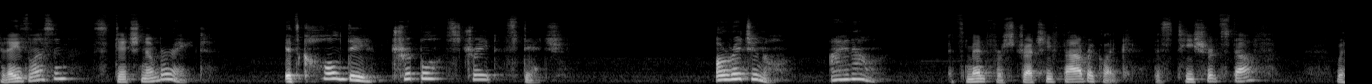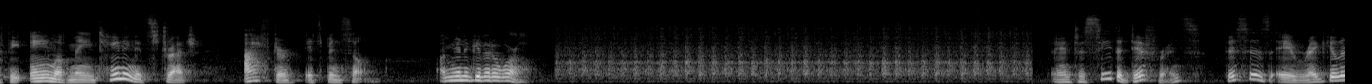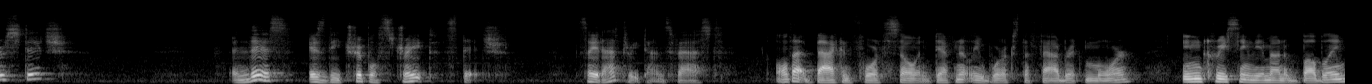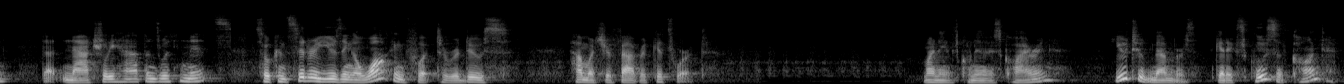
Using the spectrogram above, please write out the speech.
Today's lesson, stitch number eight. It's called the triple straight stitch. Original, I know. It's meant for stretchy fabric like this t-shirt stuff with the aim of maintaining its stretch after it's been sewn. I'm to give it a whirl. And to see the difference, this is a regular stitch and this is the triple straight stitch. Say that three times fast. All that back and forth sewing definitely works the fabric more, increasing the amount of bubbling that naturally happens with knits. So consider using a walking foot to reduce how much your fabric gets worked. My name is Cornelius Quiring. YouTube members get exclusive content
